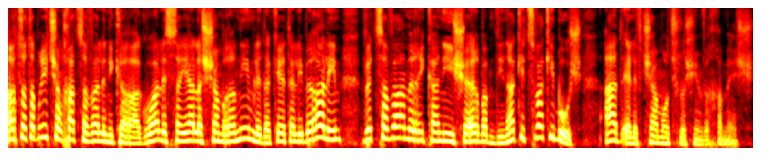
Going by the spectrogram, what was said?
ארצות הברית שלחה צבא לניקרגואה לסייע לשמרנים לדכא את הליברלים, וצבא אמריקני יישאר במדינה כצבא כיבוש עד 1935.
